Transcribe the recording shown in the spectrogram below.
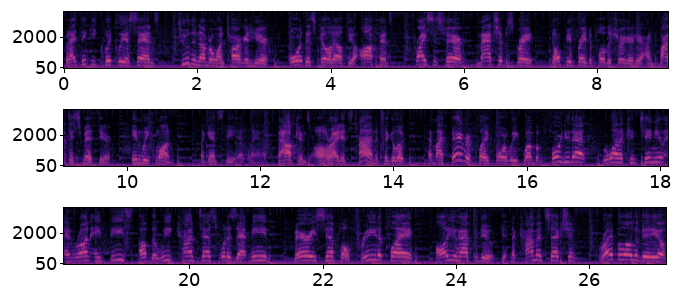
but I think he quickly ascends to the number one target here for this Philadelphia offense. Price is fair, matchup is great. Don't be afraid to pull the trigger here on DeVonta Smith here in week one against the Atlanta Falcons. All right, it's time to take a look at my favorite play for week one. But before we do that, we want to continue and run a Beast of the Week contest. What does that mean? Very simple, free to play. All you have to do, get in the comment section right below the video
